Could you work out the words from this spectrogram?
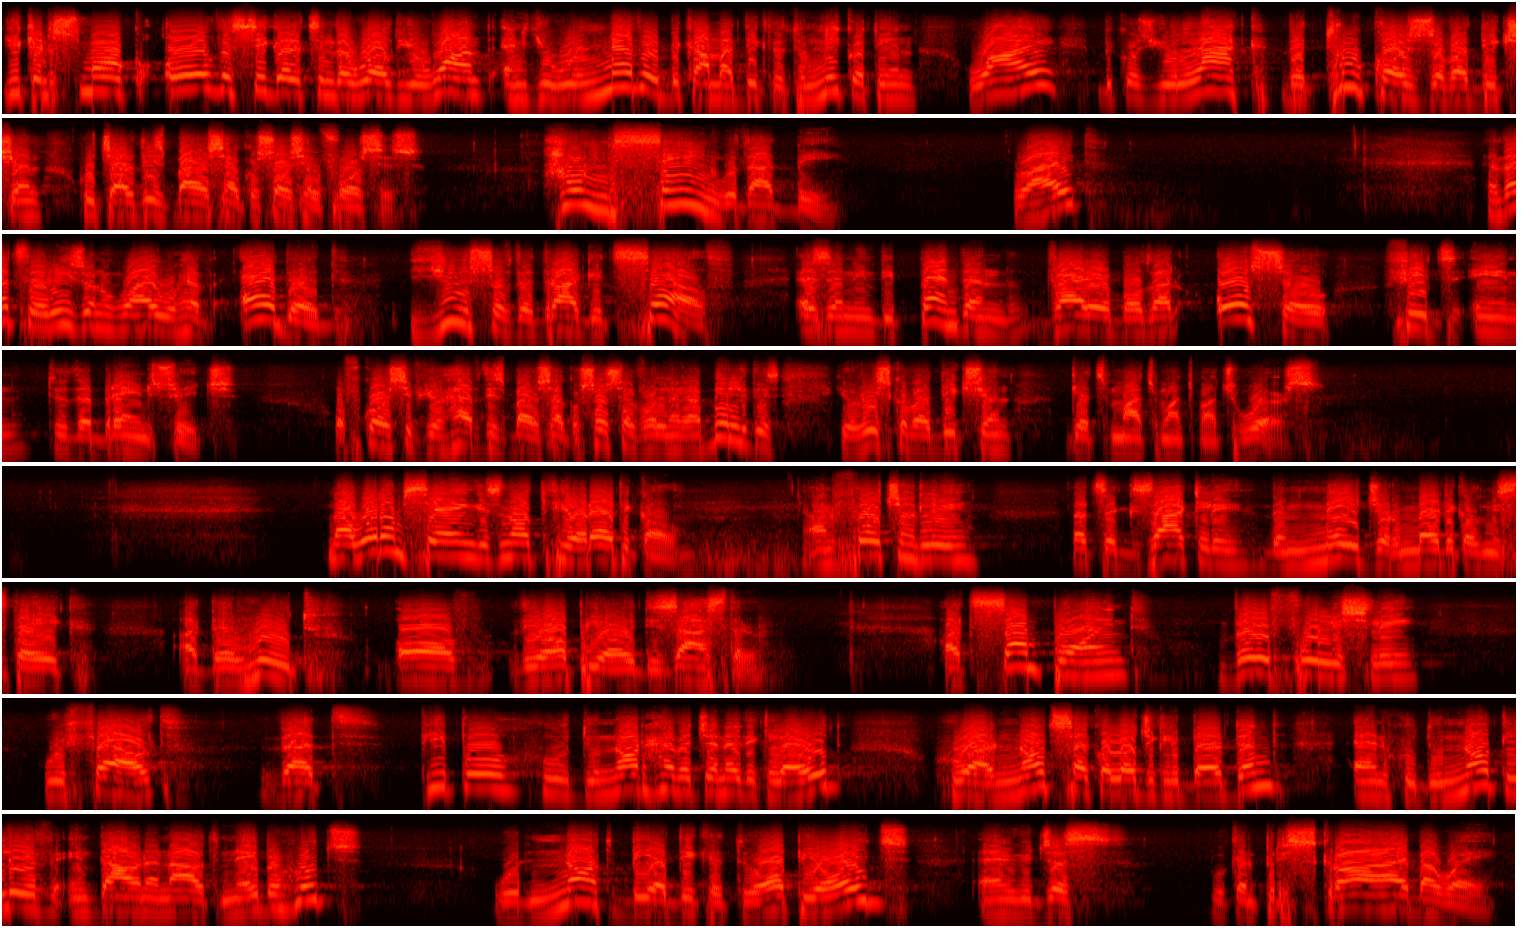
You can smoke all the cigarettes in the world you want and you will never become addicted to nicotine. Why? Because you lack the true causes of addiction, which are these biopsychosocial forces. How insane would that be? Right? And that's the reason why we have added use of the drug itself as an independent variable that also feeds into the brain switch. Of course, if you have these biopsychosocial vulnerabilities, your risk of addiction gets much, much, much worse. Now, what I'm saying is not theoretical. Unfortunately, that's exactly the major medical mistake at the root of the opioid disaster. At some point, very foolishly, we felt that people who do not have a genetic load, who are not psychologically burdened, and who do not live in down and out neighborhoods would not be addicted to opioids, and we just we can prescribe away.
